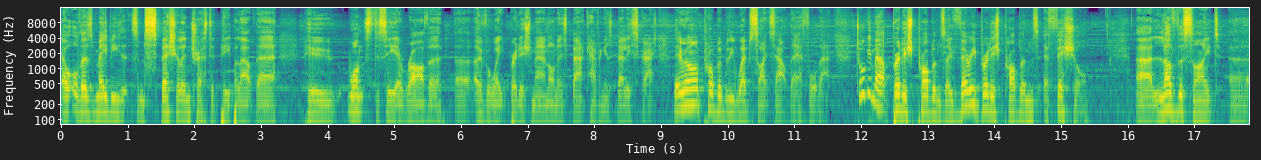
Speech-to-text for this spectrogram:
or there's maybe some special interested people out there who wants to see a rather uh, overweight British man on his back having his belly scratched. There are probably websites out there for that. Talking about British problems, though, very British problems official. Uh, love the site. Uh,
